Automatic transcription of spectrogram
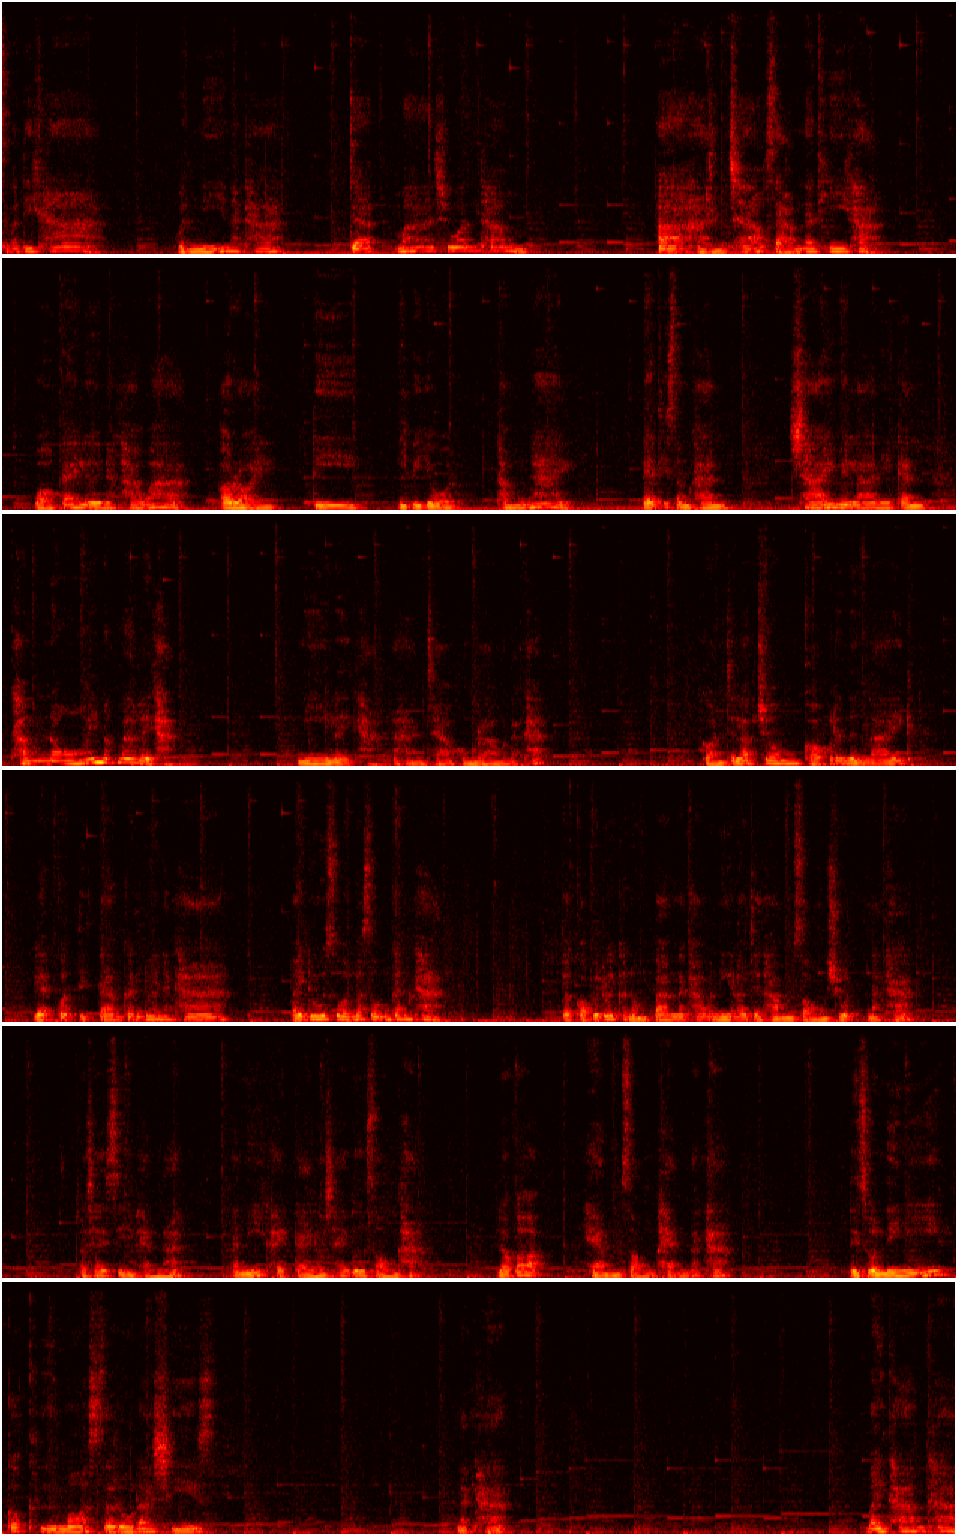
สวัสดีค่ะ วันนี้นะคะ จะมาชวนทำอาหารเช้า 3 นาทีค่ะ บอกได้เลยนะคะว่า อร่อย ดี มีประโยชน์ทำง่าย และที่สำคัญใช้เวลาในการทำน้อยมาก ๆ เลยค่ะ นี่เลยค่ะ อาหารเช้าของเรานะคะ ก่อนจะรับชมขอคนละหนึ่งไลค์ และกดติดตามกันด้วยนะคะ ไปดูส่วนผสมกันค่ะ ประกอบไปด้วยขนมปังนะคะ วันนี้เราจะทำสองชุดนะคะ เราใช้ 4 แผ่นนะ อันนี้ไข่ไก่เราใช้เบอร์ 2 ค่ะ แล้วก็แฮม 2 แผ่นนะคะ ในส่วนในนี้ก็คือมอสซาโรลาชีสนะคะ ใบทามค่ะ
